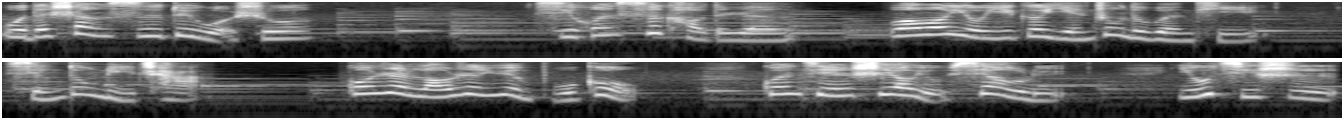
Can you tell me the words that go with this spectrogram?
我的上司对我说：“喜欢思考的人，往往有一个严重的问题。”行动力差，光任劳任怨不够，关键是要有效率，尤其是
